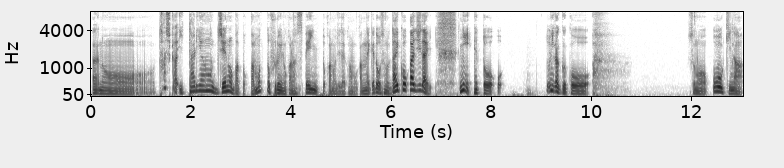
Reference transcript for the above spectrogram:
あのー、確かイタリアのジェノバとか、もっと古いのかな、スペインとかの時代かもわかんないけど、その大航海時代に、えっと、とにかくこう、その大きな、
